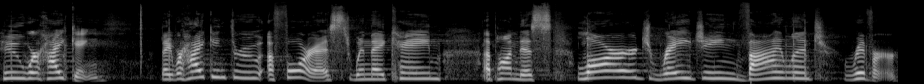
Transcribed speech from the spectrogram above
who were hiking. They were hiking through a forest when they came upon this large, raging, violent river.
